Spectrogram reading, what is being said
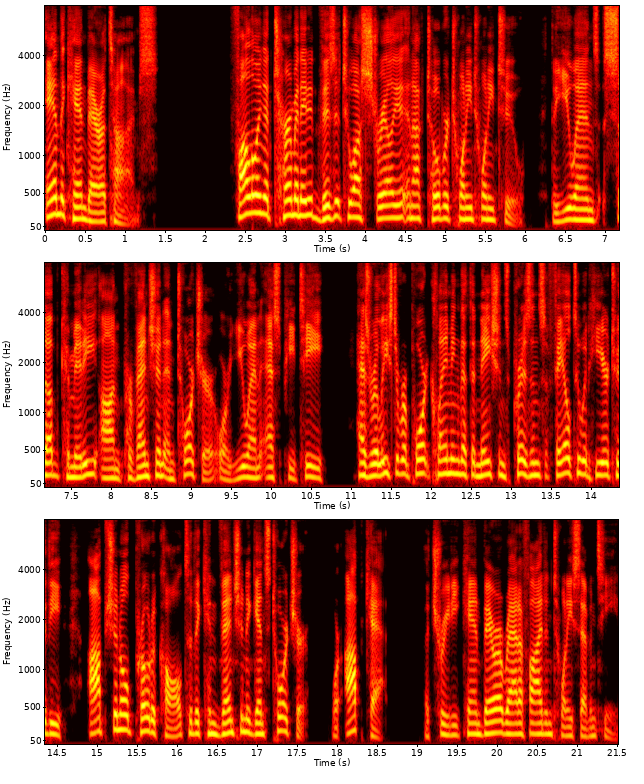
and the Canberra Times. Following a terminated visit to Australia in October 2022, the UN's Subcommittee on Prevention and Torture, or UNSPT, has released a report claiming that the nation's prisons fail to adhere to the Optional Protocol to the Convention Against Torture, or OPCAT, a treaty Canberra ratified in 2017.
